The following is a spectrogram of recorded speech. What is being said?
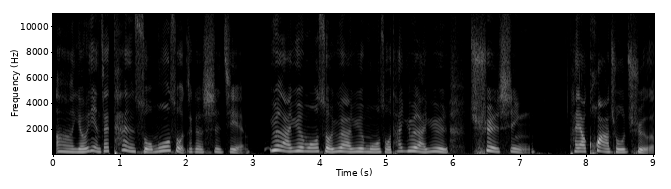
啊、有一点在探索摸索这个世界，越来越摸索，越来越摸索，他越来越确信。他要跨出去了，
